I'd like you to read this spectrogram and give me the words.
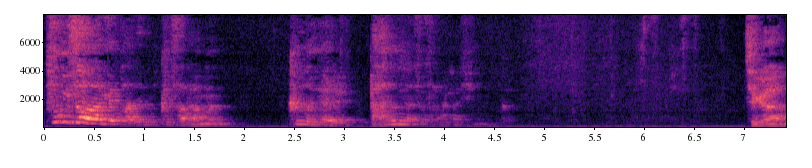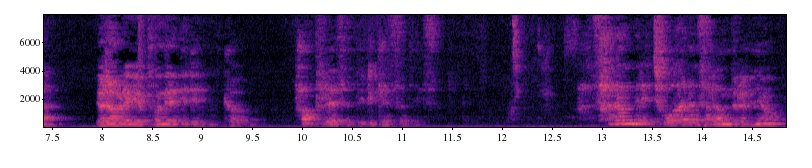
풍성하게 받은 그 사람은 그 은혜를 나누면서 있는 거예요. 제가 여러분에게 보내드린 그 팜플렛에도 이렇게 써져 있습니다. 사람들이 좋아하는 사람들은요,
